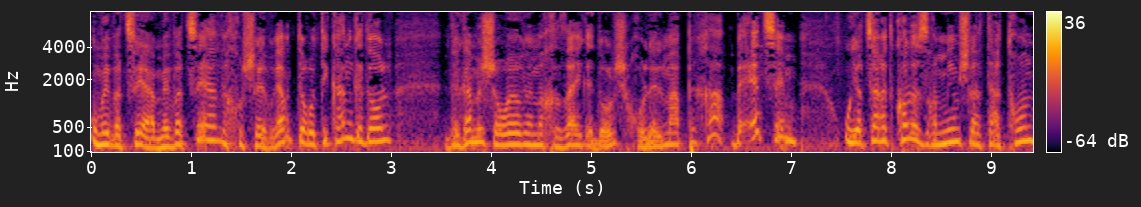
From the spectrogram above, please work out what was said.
ומבצע, מבצע וחושב, גם תיאורטיקן גדול וגם משורר ומחזאי גדול שחולל מהפכה. בעצם הוא יצר את כל הזרמים של התיאטרון,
